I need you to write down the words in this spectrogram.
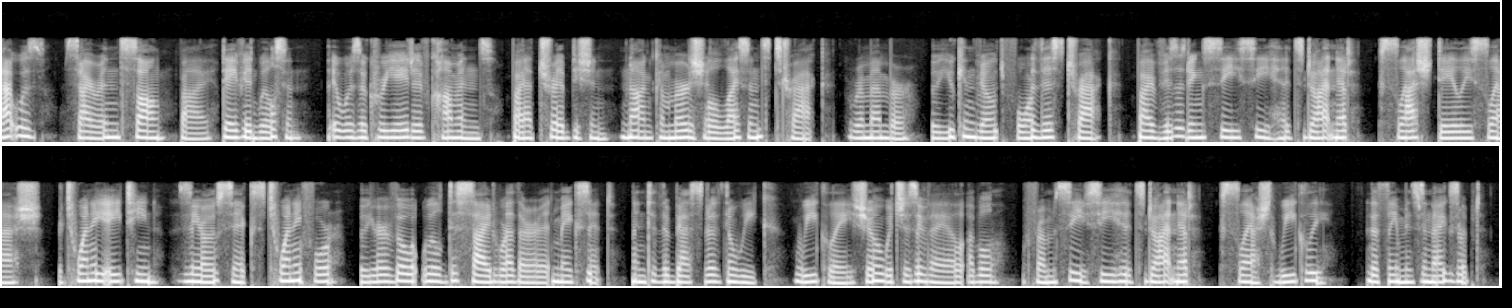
That was Siren Song by David Wilson. It was a Creative Commons by attribution, non-commercial licensed track. Remember, you can vote for this track by visiting cchits.net slash daily slash 2018 0624. Your vote will decide whether it makes it into the best of the week weekly show which is available from cchits.net slash weekly. The theme is an excerpt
